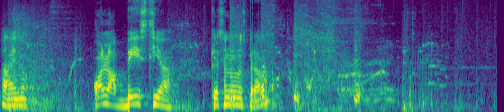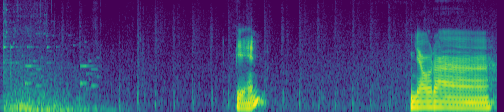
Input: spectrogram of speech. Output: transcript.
Ay, no. ¡Oh, la bestia! ¿Qué eso no lo esperaba? Bien. Y ahora...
